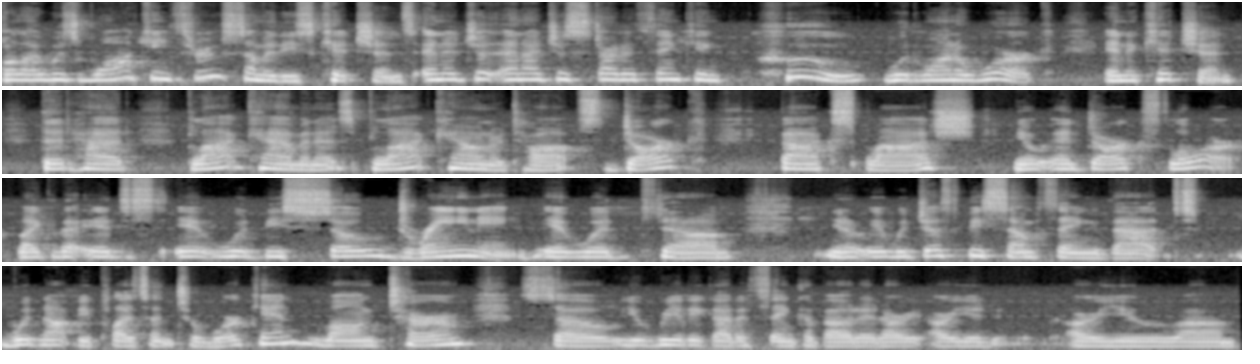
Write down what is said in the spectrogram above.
while I was walking through some of these kitchens, and it and I just started thinking, who would want to work in a kitchen that had black cabinets, black countertops, dark backsplash, you know, and dark floor. Like that, it's it would be so draining. It would, um, you know, it would just be something that would not be pleasant to work in long term. So you really got to think about it. Are, are you are you um,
